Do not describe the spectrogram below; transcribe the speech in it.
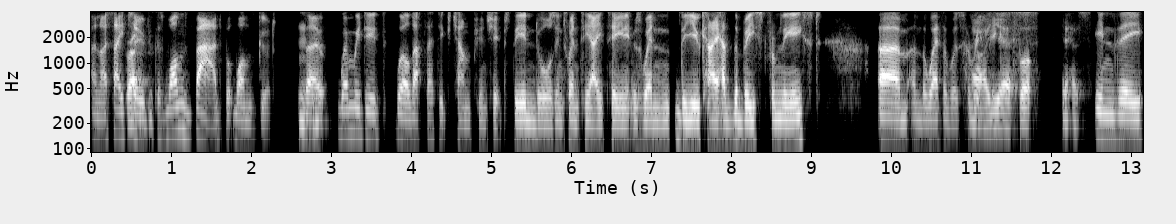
And i say two because one's bad but one's good. So when we did World Athletics Championships, the indoors in 2018, it was when the UK had the beast from the east, um, and the weather was oh, horrific. Oh, yes, but yes. In the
